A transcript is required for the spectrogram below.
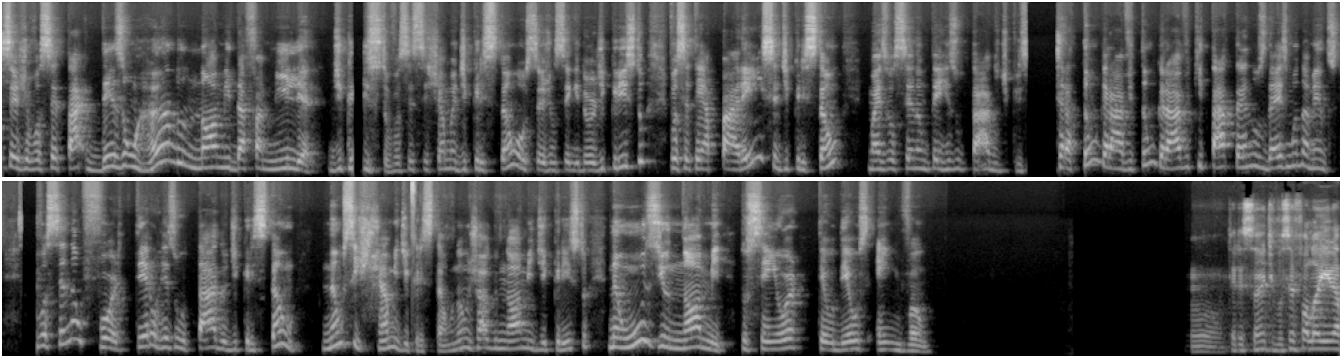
Ou seja, você está desonrando o nome da família de Cristo. Você se chama de cristão, ou seja, um seguidor de Cristo. Você tem aparência de cristão, mas você não tem resultado de cristão. Será tão grave, tão grave, que está até nos Dez Mandamentos. Se você não for ter o resultado de cristão, não se chame de cristão, não jogue o nome de Cristo, não use o nome do Senhor teu Deus em vão. Oh, interessante. Você falou aí a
